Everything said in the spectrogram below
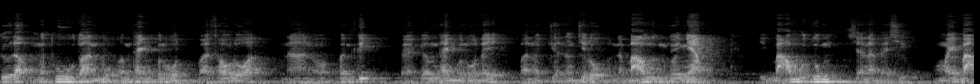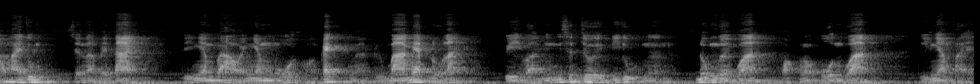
tự động nó thu toàn bộ âm thanh con hột và sau đó là nó phân tích về cái âm thanh con hột đấy và nó chuyển sang chế độ là báo rung cho anh em. Thì báo một rung sẽ là về xỉu máy báo hai rung sẽ là về tài. Thì anh em vào anh em ngồi khoảng cách là từ 3 mét đổ lại tùy vào những cái sân chơi ví dụ là đông người quá hoặc là ồn quá thì anh em phải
